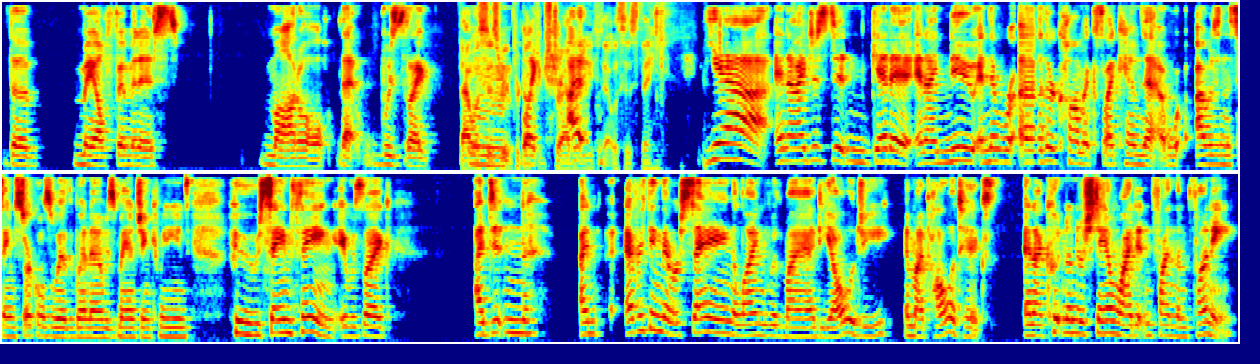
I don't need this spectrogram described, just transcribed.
the male feminist model that was like that was his mm, reproductive like, strategy. I, that was his thing. Yeah, and I just didn't get it. And I knew, and there were other comics like him that I was in the same circles with when I was managing comedians who, same thing. It was like, I didn't, I, everything they were saying aligned with my ideology and my politics, and I couldn't understand why I didn't find them funny.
